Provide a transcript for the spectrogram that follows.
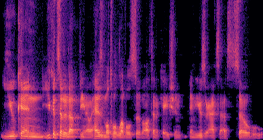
you can you can set it up. You know, it has multiple levels of authentication and user access. So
